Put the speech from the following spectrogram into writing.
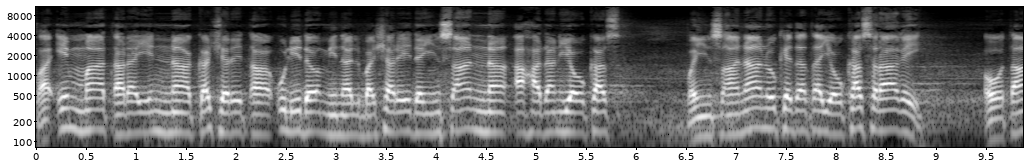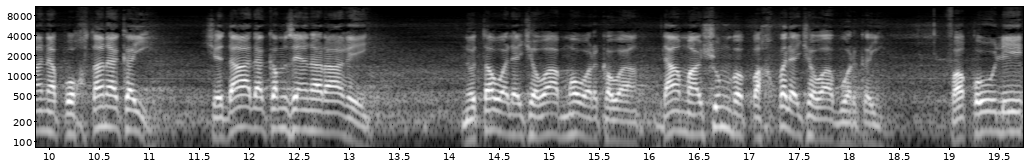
فاما ترین کشرتا اولید من البشر د انسان نه احدا یو کس په انسانانو کې دته یو کس راغی او تا نه پوښتنه کوي چې دا د کم ځای نه راغی نو ته ولې جواب مو ورکوه دا ماشوم به په خپل جواب ورکوي فقولی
